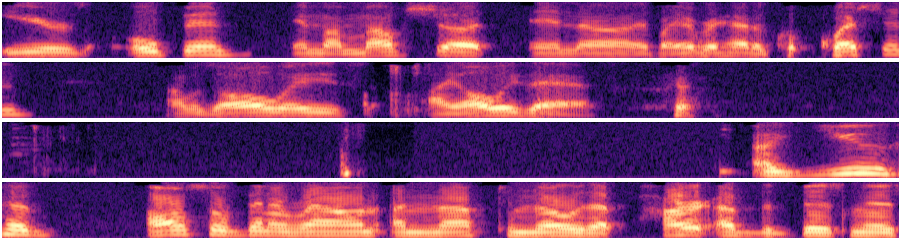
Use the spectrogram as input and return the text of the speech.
ears open and my mouth shut. And uh, if I ever had a qu- question, I was always, I always ask. uh, you have also been around enough to know that part of the business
